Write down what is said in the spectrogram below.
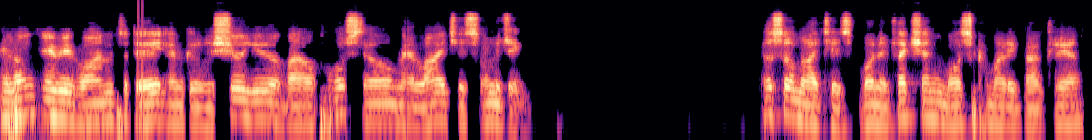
Hello everyone, today I'm going to show you about osteomyelitis imaging. Osteomyelitis, bone infection, most commonly bacteria,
